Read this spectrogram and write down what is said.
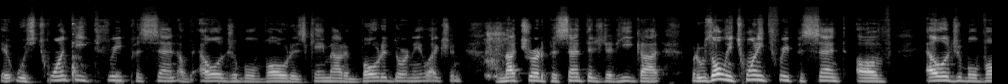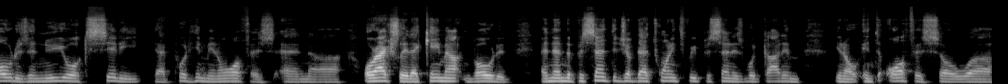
it was 23% of eligible voters came out and voted during the election. I'm not sure the percentage that he got, but it was only 23% of eligible voters in New York City that put him in office and uh, or actually that came out and voted. And then the percentage of that 23% is what got him, you know, into office. So uh,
